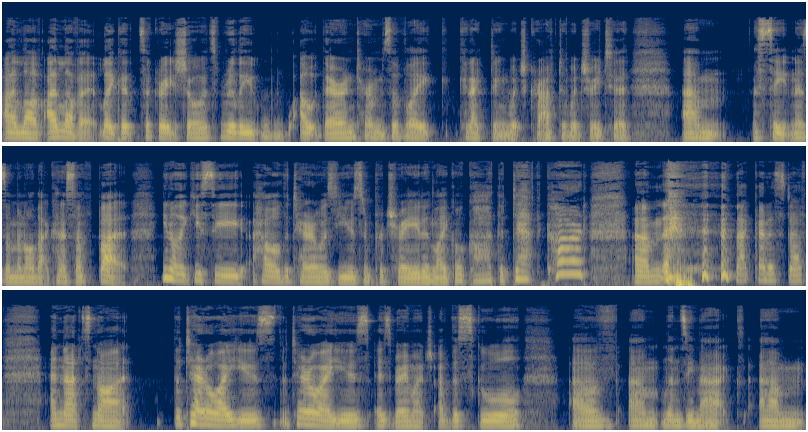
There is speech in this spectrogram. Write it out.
I love I love it. Like it's a great show. It's really out there in terms of like connecting witchcraft and witchery to um Satanism and all that kind of stuff. But you know, like you see how the tarot is used and portrayed and like, oh God, the death card, um that kind of stuff. And that's not the tarot I use. The tarot I use is very much of the school of um Lindsay Mack um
